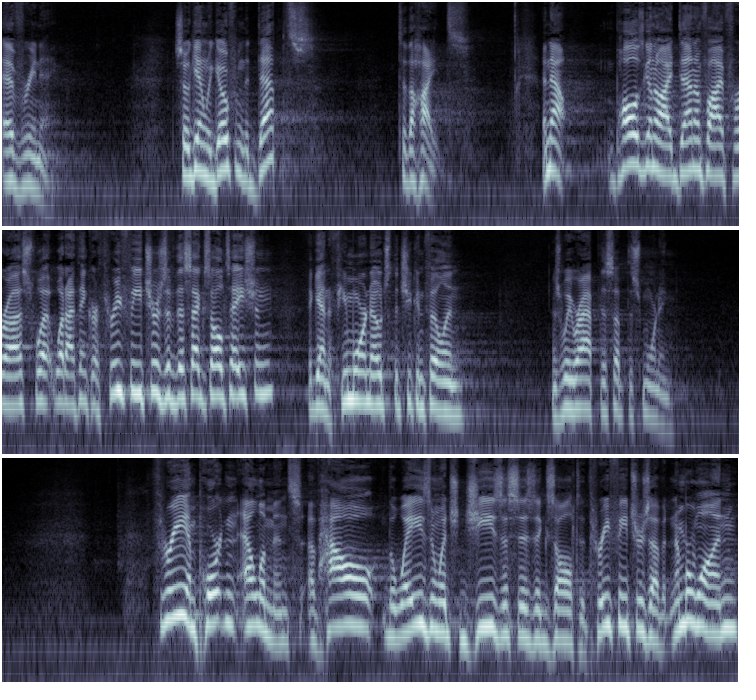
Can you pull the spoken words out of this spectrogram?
every name. So again, we go from the depths to the heights. And now, Paul is going to identify for us what, what I think are three features of this exaltation. Again, a few more notes that you can fill in as we wrap this up this morning. Three important elements of how the ways in which Jesus is exalted. Three features of it. Number one,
